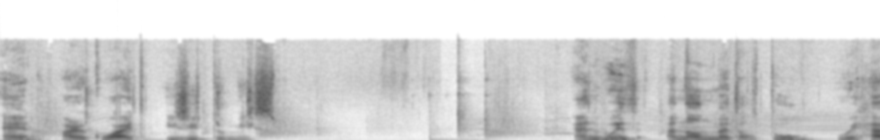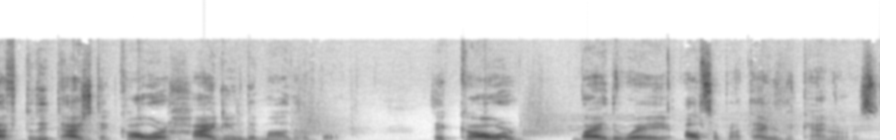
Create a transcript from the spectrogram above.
and are quite easy to miss. And with a non-metal tool, we have to detach the cover hiding the motherboard. The cover, by the way, also protects the cameras.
